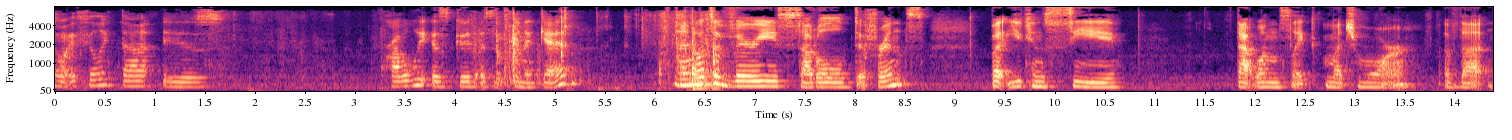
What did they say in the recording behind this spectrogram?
So I feel like that is probably as good as it's gonna get. I know it's a very subtle difference, but you can see that one's like much more of that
